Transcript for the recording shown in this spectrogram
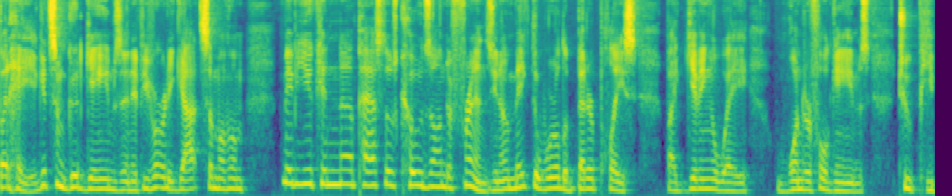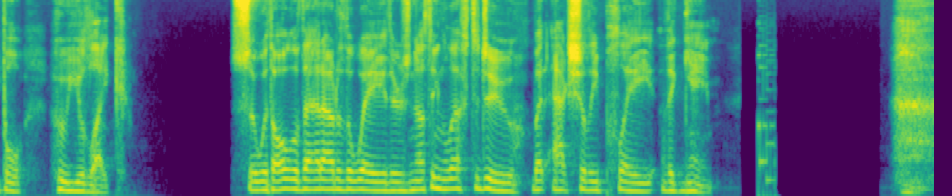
But hey, you get some good games, and if you've already got some of them, maybe you can uh, pass those codes on to friends. You know, make the world a better place by giving away wonderful games to people who you like. So, with all of that out of the way, there's nothing left to do but actually play the game.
